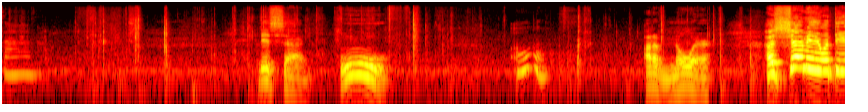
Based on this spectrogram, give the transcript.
sad. It is sad. Ooh, Oh. out of nowhere. Hashemi with the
